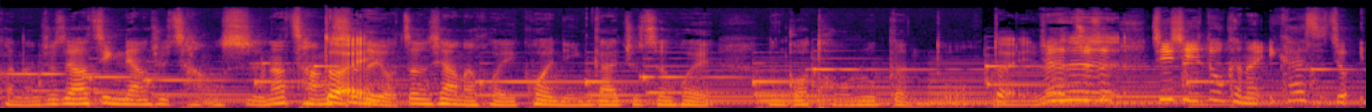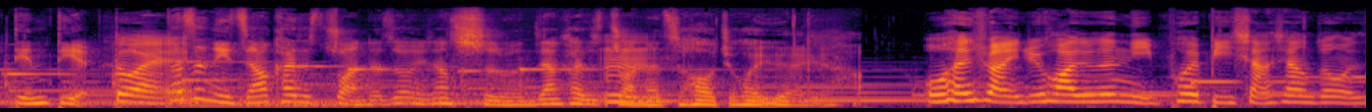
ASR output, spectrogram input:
可能就是要尽量去尝试。那尝试的有正向的回馈，你应该就是会能够投入更多。对就就是是积极度可能一开始就一点点，对，但是你只要开始转了之后，你像齿轮这样开始转了之后，就会越来越好。我很喜欢一句话，就是你会比想象中的自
